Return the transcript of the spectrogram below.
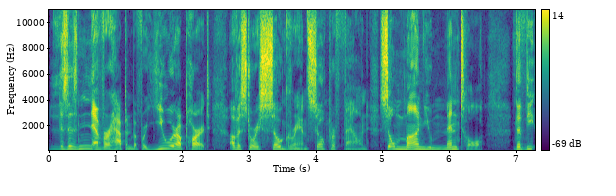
this has never happened before. You are a part of a story so grand, so profound, so monumental that the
